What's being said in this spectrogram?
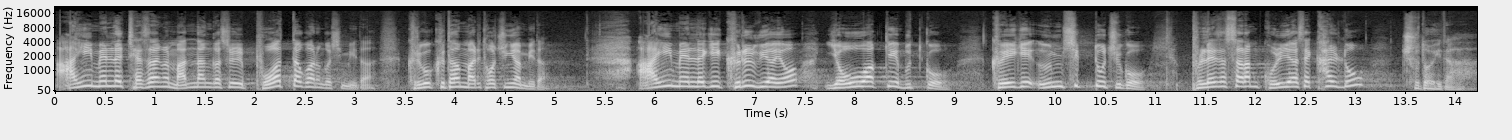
아히멜렉 제사장을 만난 것을 보았다고 하는 것입니다. 그리고 그 다음 말이 더 중요합니다. 아히멜렉이 그를 위하여 여호와께 묻고 그에게 음식도 주고 블레셋 사람 골리앗의 칼도 주도이다.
